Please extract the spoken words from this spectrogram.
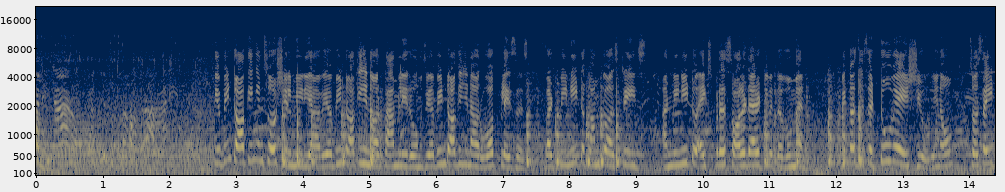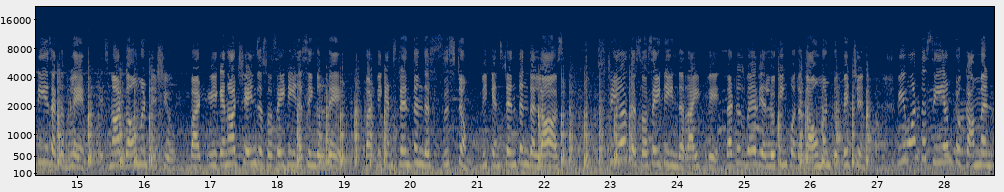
we have been talking in social media, we have been talking in our family rooms, we have been talking in our workplaces, but we need to come to our streets and we need to express solidarity with the women because it's a two-way issue. You know, society is at the blame. It's not government issue, but we cannot change the society in a single day. But we can strengthen the system. We can strengthen the laws to steer the society in the right way. That is where we are looking for the government to pitch in. We want the CM to come and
